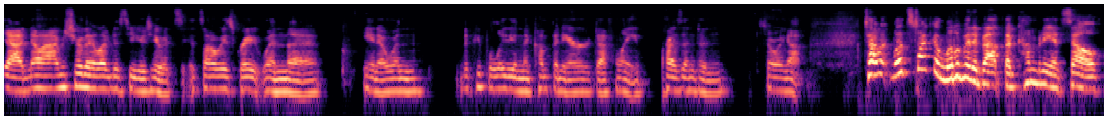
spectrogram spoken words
Yeah, no, I'm sure they love to see you too. It's it's always great when the you know when the people leading the company are definitely present and showing up. Tell me, let's talk a little bit about the company itself.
